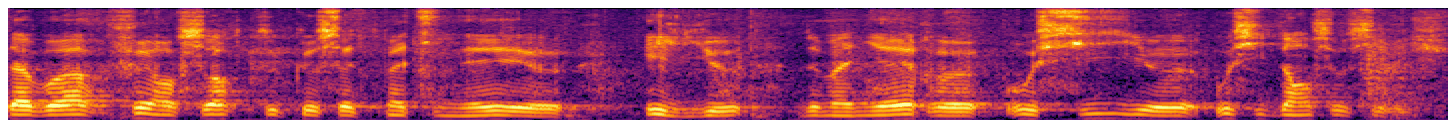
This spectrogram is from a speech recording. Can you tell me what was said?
d'avoir fait en sorte que cette matinée ait lieu de manière euh, aussi, euh, aussi dense aussi riche.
